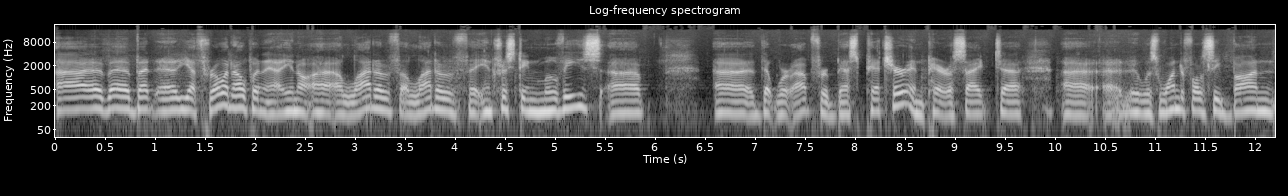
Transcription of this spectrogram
uh, but, but uh, yeah, throw it open. Uh, you know, uh, a lot of a lot of uh, interesting movies. Uh, that were up for Best Picture and Parasite. Uh, uh, uh, it was wonderful to see Bon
